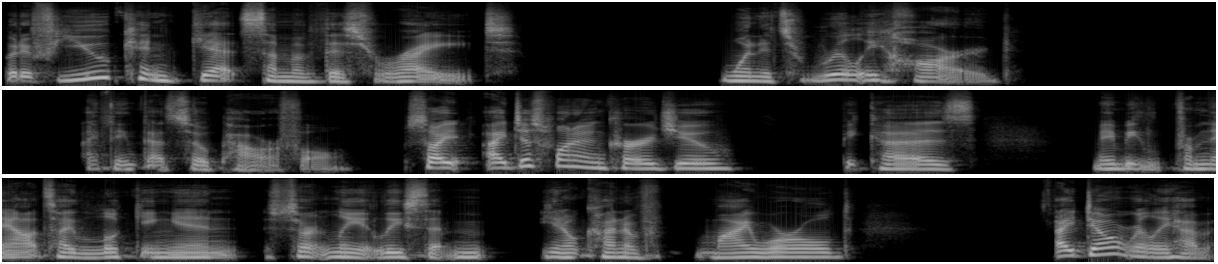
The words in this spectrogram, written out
But if you can get some of this right when it's really hard, I think that's so powerful. So I, I just want to encourage you because maybe from the outside looking in, certainly at least at, you know, kind of my world, I don't really have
